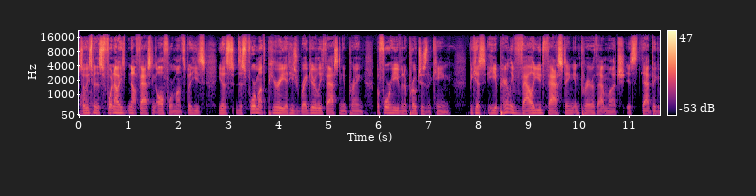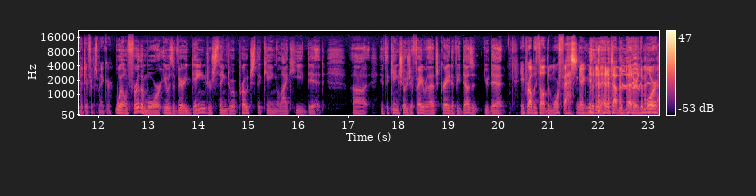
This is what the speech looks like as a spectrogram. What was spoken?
So he spent this four. Now he's not fasting all four months, but he's you know this, this four month period. He's regularly fasting and praying before he even approaches the king, because he apparently valued fasting and prayer that much. It's that big of a difference maker. Well, and furthermore, it was a very dangerous thing to approach the king like he did. Uh, if the king shows you favor, that's great. If he doesn't, you're dead. He probably thought the more fasting I can put in ahead of time, the better. The more,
